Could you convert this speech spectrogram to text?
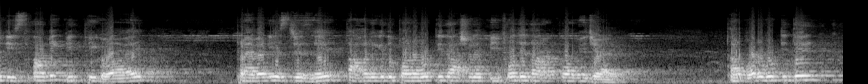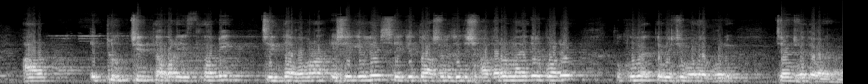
যদি ইসলামিক ভিত্তিক হয় প্রাইমারি স্টেজে তাহলে কিন্তু পরবর্তীতে আসলে বিপদে তারা কমে যায়। তার পরবর্তীতে আর একটু চিন্তা করে ইসলামিক চিন্তা ভাবনা এসে গেলে সে কিন্তু আসলে যদি সাধারণ লাইনেও পড়ে, তো খুব একটা বেশি মনে পড়ে চেঞ্জ হতে পারে না।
